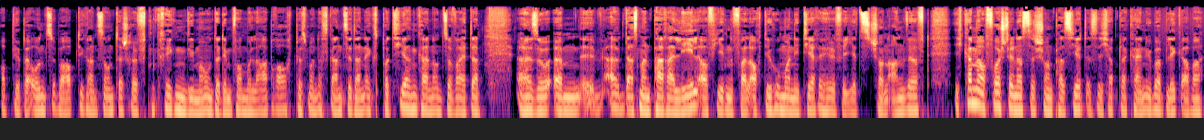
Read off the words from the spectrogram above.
ob wir bei uns überhaupt die ganzen Unterschriften kriegen, die man unter dem Formular braucht, bis man das Ganze dann exportieren kann und so weiter. Also, äh, dass man parallel auf jeden Fall auch die humanitäre Hilfe jetzt schon schon anwirft. Ich kann mir auch vorstellen, dass das schon passiert ist. Ich habe da keinen Überblick, aber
